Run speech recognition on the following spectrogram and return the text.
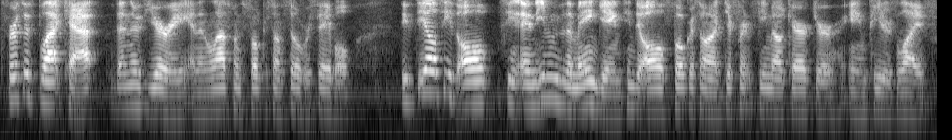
First there's Black Cat, then there's Yuri, and then the last one's focused on Silver Sable. These DLCs all seem, and even the main game seem to all focus on a different female character in Peter's life.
